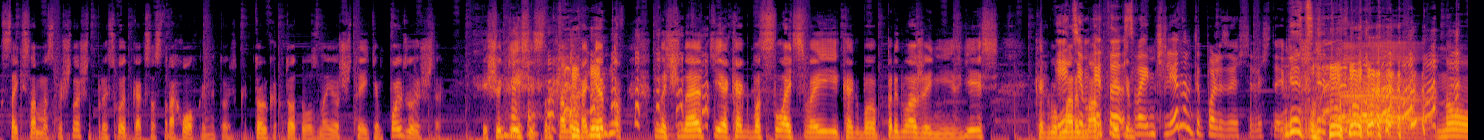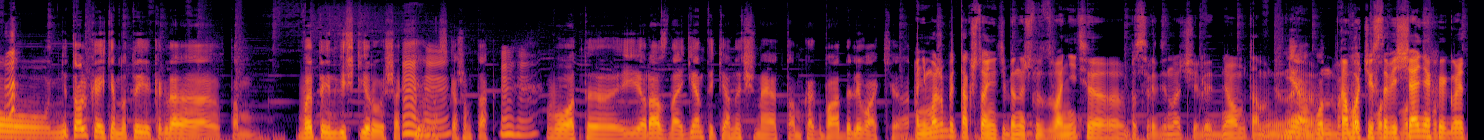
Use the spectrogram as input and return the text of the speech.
кстати, самое смешное, что происходит как со страховками. То есть, как только кто-то узнает, что ты этим пользуешься, еще 10 страховых агентов начинают тебе как бы слать свои как бы предложения. И здесь как бы Этим, это маркетинг- своим членом ты пользуешься или что имеется? Ну, не только этим, но ты когда там в это инвестируешь активно, Мгм. скажем так. Мгм. Вот, э, и разные агенты тебя начинают там как бы одолевать. А не может быть так, что они тебе начнут звонить э, посреди ночи или днем, там, не Не, знаю, вот- в рабочих вот- вот- совещаниях вот- и говорят,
